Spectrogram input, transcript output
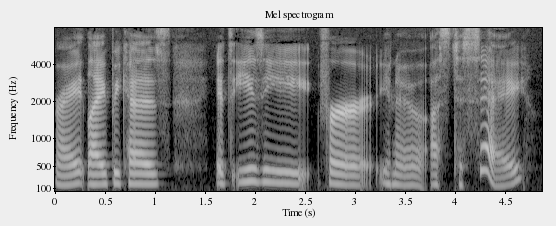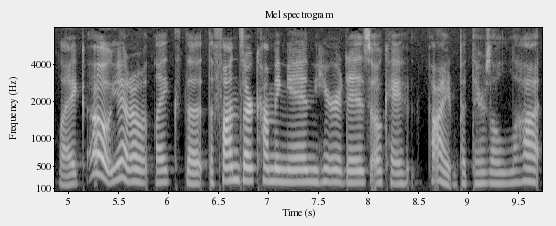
right? Like because it's easy for you know us to say like oh yeah no like the the funds are coming in here it is okay fine but there's a lot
